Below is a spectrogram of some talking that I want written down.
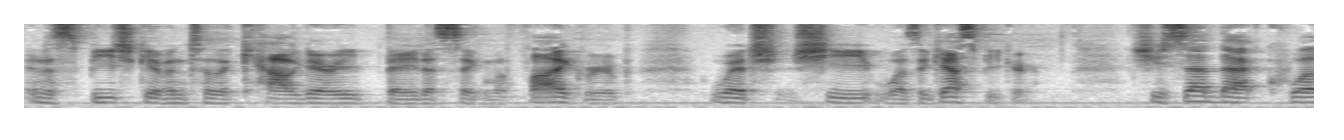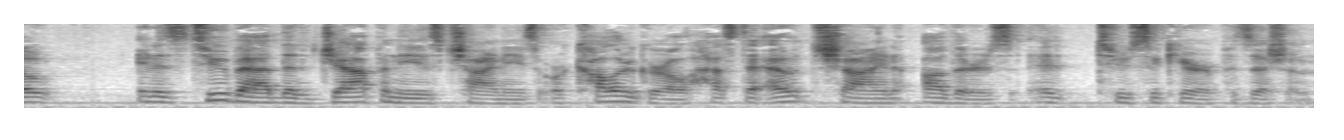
in a speech given to the Calgary Beta Sigma Phi group, which she was a guest speaker. She said that, quote, it is too bad that a Japanese, Chinese, or color girl has to outshine others eh, to secure a position.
